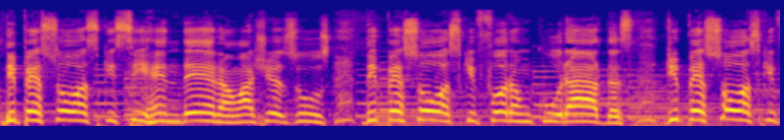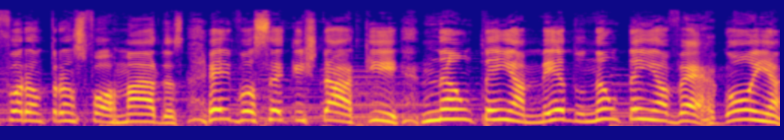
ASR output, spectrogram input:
de pessoas que se renderam a Jesus, de pessoas que foram curadas, de pessoas que foram transformadas. Ei, você que está aqui, não tenha medo, não tenha vergonha,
